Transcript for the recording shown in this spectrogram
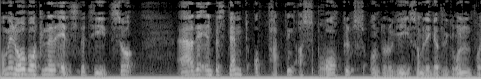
Om vi nå går til den eldste tid, så er det en bestemt oppfatning av språkets ontologi som ligger til grunn. For,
